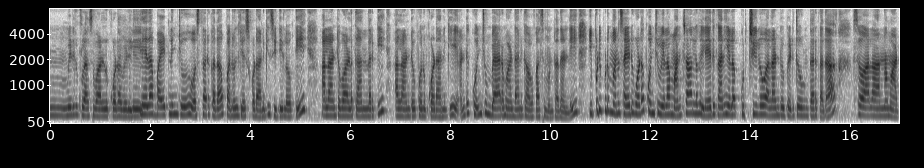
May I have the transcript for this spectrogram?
మిడిల్ క్లాస్ వాళ్ళు కూడా వెళ్ళి లేదా బయట నుంచి వస్తారు కదా పనులు చేసుకోవడానికి సిటీలోకి. అలాంటి వాళ్ళకి అందరికీ అలాంటివి కొనుక్కోవడానికి అంటే కొంచెం బేరం ఆడడానికి అవకాశం ఉంటుందండి. ఇప్పుడిప్పుడు మన సైడ్ కూడా కొంచెం ఇలా మంచాలు లేదు కానీ ఇలా కుర్చీలు అలాంటివి పెడుతూ ఉంటారు కదా. సో అలా అన్నమాట.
